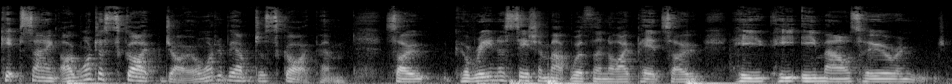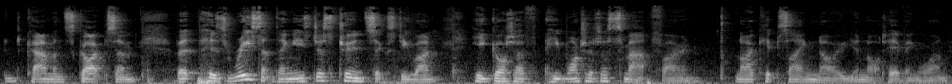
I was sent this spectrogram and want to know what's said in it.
kept saying, "I want to Skype Joe. I want to be able to Skype him." So Karina set him up with an iPad, so he he emails her and Carmen Skypes him. But his recent thing, he's just turned sixty-one. He got a he wanted a smartphone, and I kept saying, "No, you're not having one."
